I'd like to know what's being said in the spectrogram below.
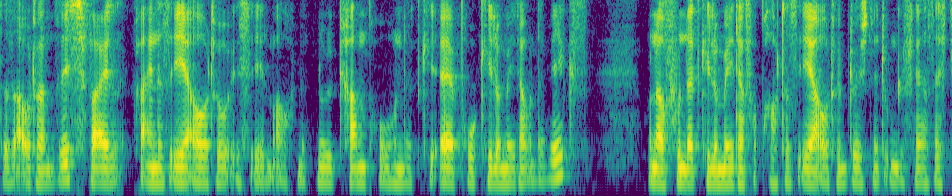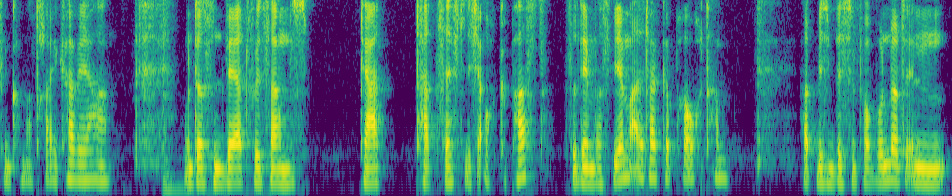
Das Auto an sich, weil reines E-Auto ist eben auch mit 0 Gramm pro, 100, äh, pro Kilometer unterwegs. Und auf 100 Kilometer verbraucht das E-Auto im Durchschnitt ungefähr 16,3 kWh. Und das ist ein Wert, wo ich sagen muss, der hat tatsächlich auch gepasst zu dem, was wir im Alltag gebraucht haben. Hat mich ein bisschen verwundert. In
